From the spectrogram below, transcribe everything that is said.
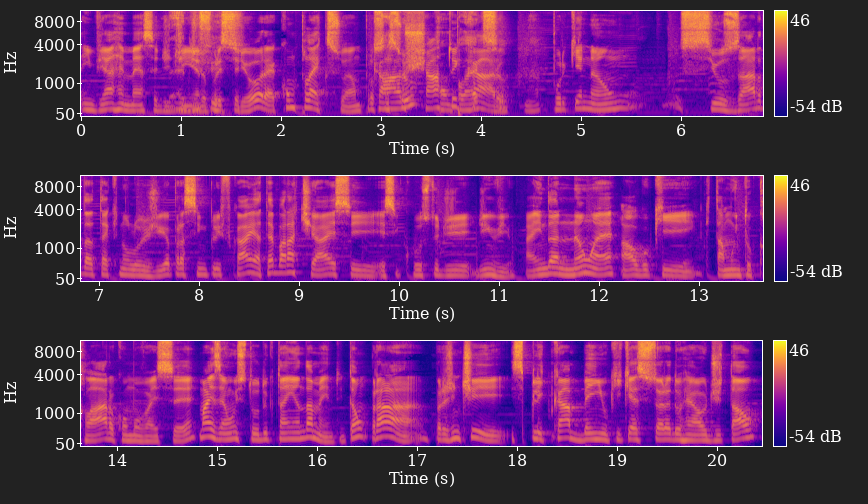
enviar remessa de é dinheiro para o exterior é complexo, é um processo caro, chato complexo, e caro. Né? Por que não se usar da tecnologia para simplificar e até baratear esse, esse custo de, de envio. Ainda não é algo que está muito claro como vai ser, mas é um estudo que está em andamento. Então, para a gente explicar bem o que é essa história do real digital,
